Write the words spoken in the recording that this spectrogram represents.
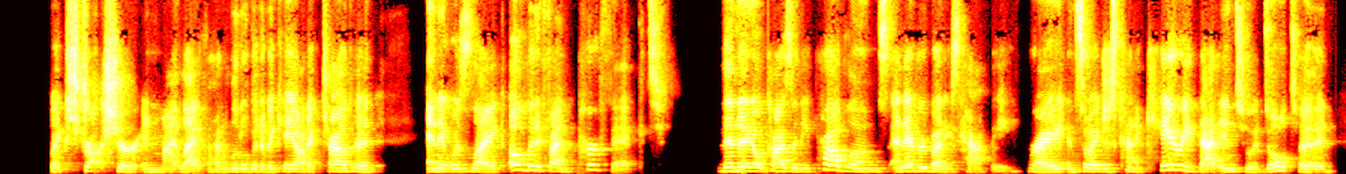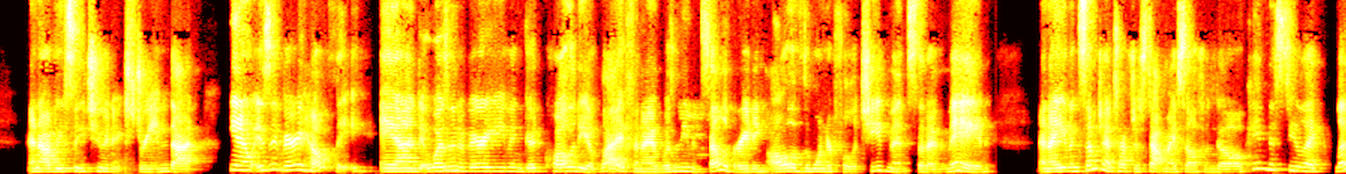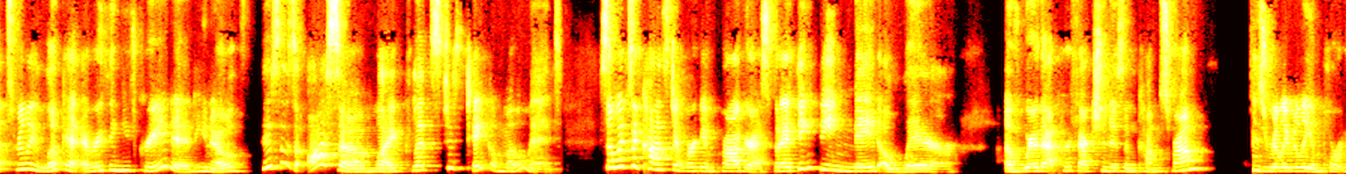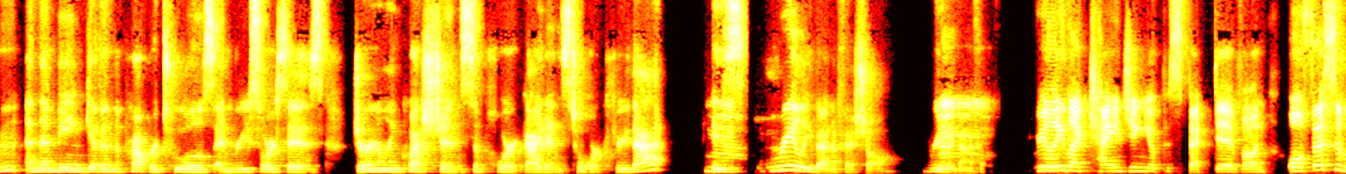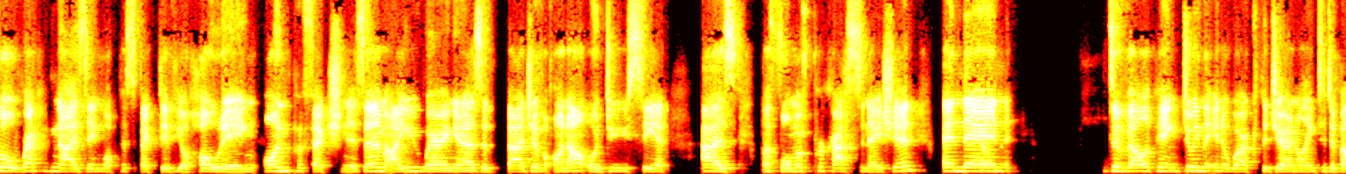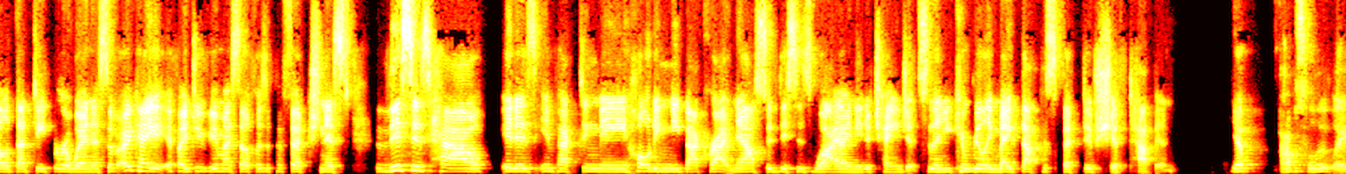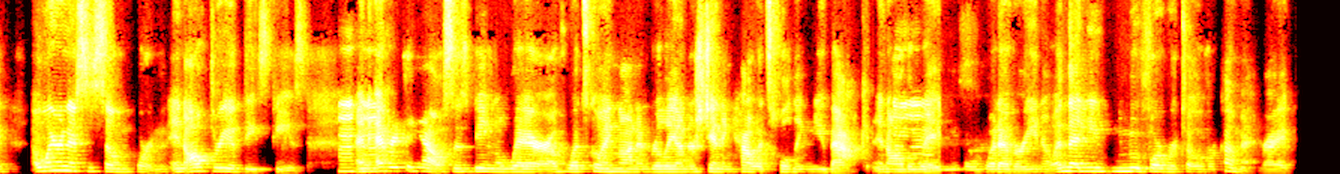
like structure in my life. I had a little bit of a chaotic childhood. And it was like, oh, but if I'm perfect, then I don't cause any problems and everybody's happy. Right. And so I just kind of carried that into adulthood and obviously to an extreme that, you know, isn't very healthy. And it wasn't a very even good quality of life. And I wasn't even celebrating all of the wonderful achievements that I've made. And I even sometimes have to stop myself and go, okay, Misty, like, let's really look at everything you've created. You know, this is awesome. Like, let's just take a moment. So it's a constant work in progress. But I think being made aware of where that perfectionism comes from is really, really important. And then being given the proper tools and resources, journaling questions, support, guidance to work through that mm. is really beneficial. Really mm. beneficial really like changing your perspective on, or first of all, recognizing what perspective you're holding on perfectionism. Are you wearing it as a badge of honor or do you see it as a form of procrastination? And then yep. developing, doing the inner work, the journaling to develop that deeper awareness of, okay, if I do view myself as a perfectionist, this is how it is impacting me, holding me back right now. So this is why I need to change it. So then you can really make that perspective shift happen. Yep. Absolutely. Awareness is so important in all three of these P's. Mm-hmm. And everything else is being aware of what's going on and really understanding how it's holding you back in all mm-hmm. the ways or whatever, you know, and then you move forward to overcome it, right?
